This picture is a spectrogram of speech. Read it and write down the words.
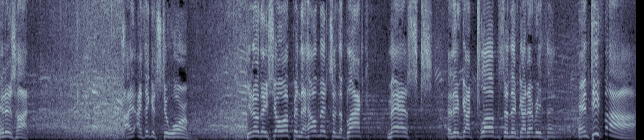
It is hot. I, I think it's too warm. You know, they show up in the helmets and the black masks, and they've got clubs and they've got everything. Antifa!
